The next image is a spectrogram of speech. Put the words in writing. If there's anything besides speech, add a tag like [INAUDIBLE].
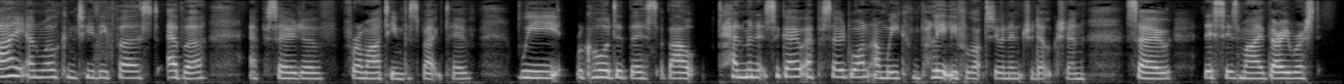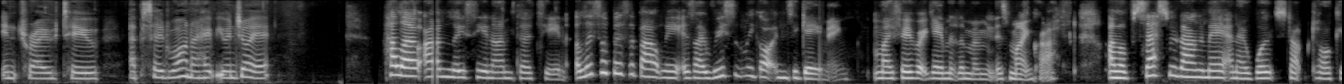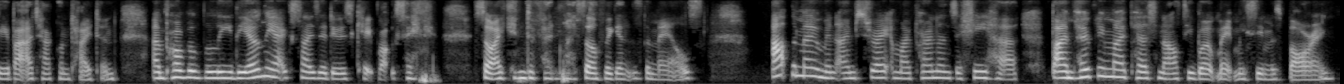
Hi, and welcome to the first ever episode of From Our Teen Perspective. We recorded this about 10 minutes ago, episode one, and we completely forgot to do an introduction. So, this is my very rushed intro to episode one. I hope you enjoy it. Hello, I'm Lucy and I'm 13. A little bit about me is I recently got into gaming. My favourite game at the moment is Minecraft. I'm obsessed with anime and I won't stop talking about Attack on Titan. And probably the only exercise I do is kickboxing, [LAUGHS] so I can defend myself against the males. At the moment, I'm straight and my pronouns are she, her, but I'm hoping my personality won't make me seem as boring.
